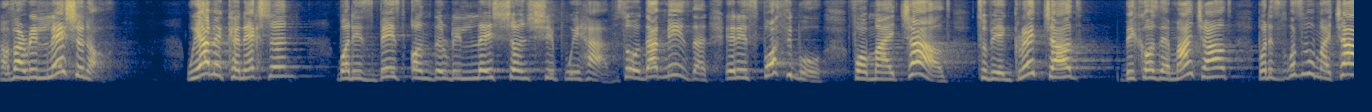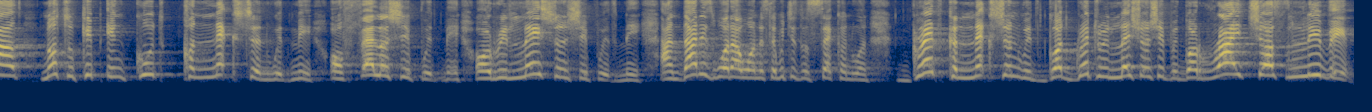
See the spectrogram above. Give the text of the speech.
a relational. We have a connection, but it's based on the relationship we have. So that means that it is possible for my child to be a great child because they're my child, but it's possible for my child not to keep in good connection with me or fellowship with me or relationship with me. And that is what I want to say, which is the second one. Great connection with God, great relationship with God, righteous living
